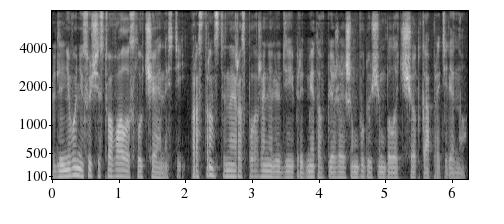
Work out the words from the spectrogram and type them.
Для него не существовало случайностей. Пространственное расположение людей и предметов в ближайшем будущем было четко определено.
